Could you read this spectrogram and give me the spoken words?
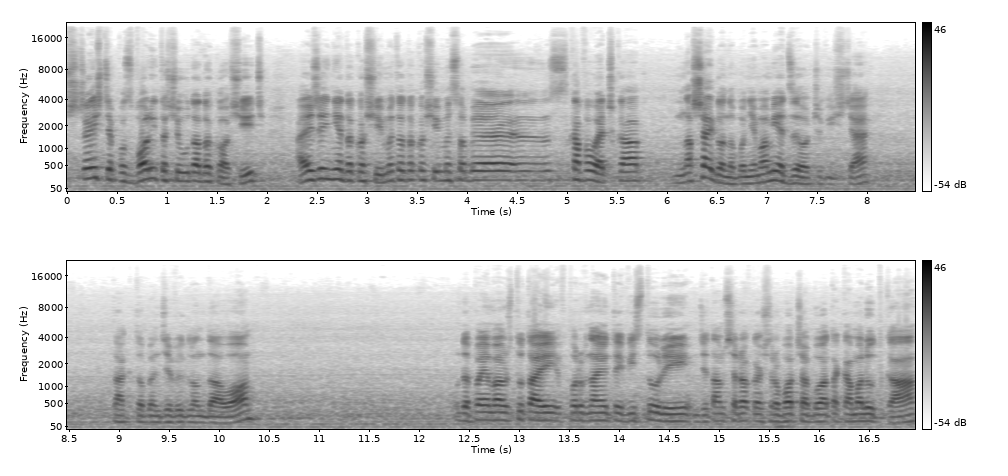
szczęście pozwoli, to się uda dokosić. A jeżeli nie dokosimy, to dokosimy sobie z kawałeczka naszego, no bo nie ma miedzy oczywiście. Tak to będzie wyglądało. Kurde, powiem wam, że tutaj w porównaniu tej Wistuli, gdzie tam szerokość robocza była taka malutka,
